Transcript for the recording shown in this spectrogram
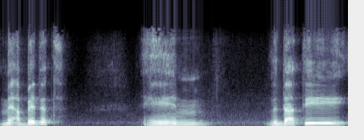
מאבדת, אמ, לדעתי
